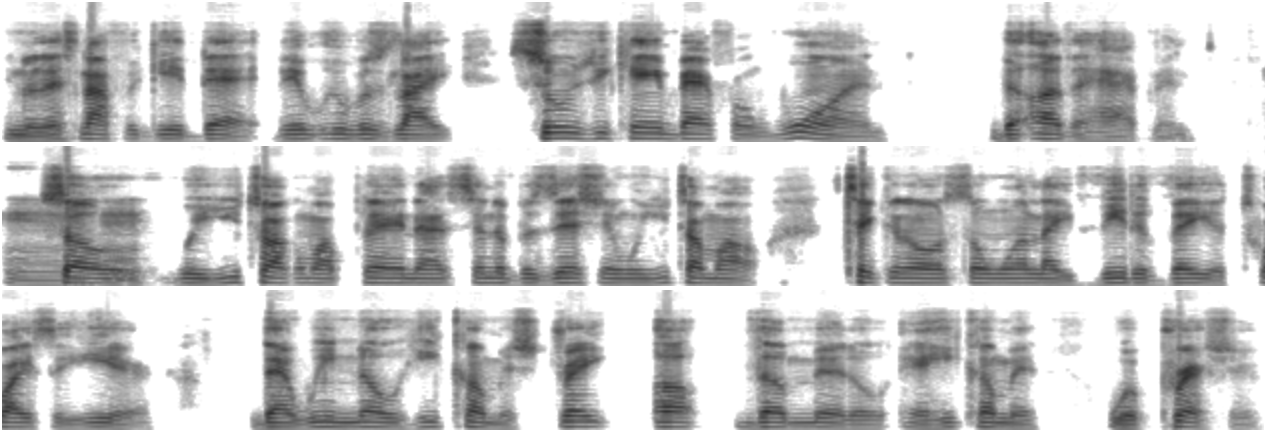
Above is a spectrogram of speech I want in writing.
You know, let's not forget that. It, it was like soon as he came back from one, the other happened. Mm-hmm. So when you talking about playing that center position, when you talking about taking on someone like Vita Vea twice a year, that we know he coming straight up the middle and he coming with pressure.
